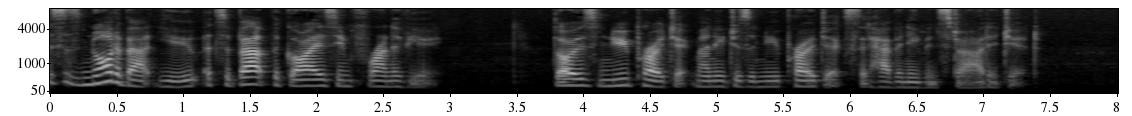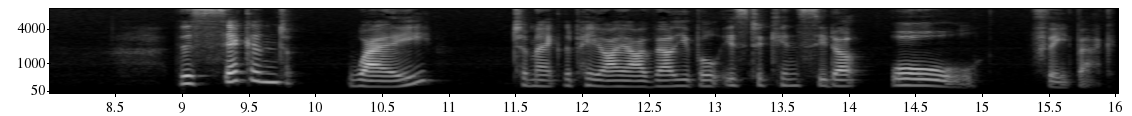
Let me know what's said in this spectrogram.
This is not about you, it's about the guys in front of you those new project managers and new projects that haven't even started yet. The second way to make the PIR valuable is to consider all feedback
